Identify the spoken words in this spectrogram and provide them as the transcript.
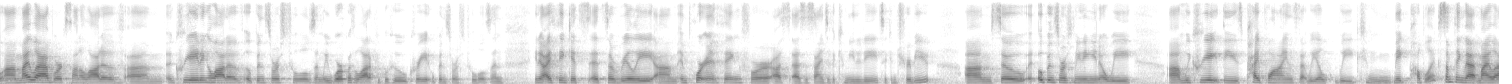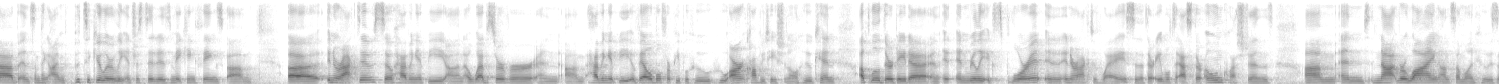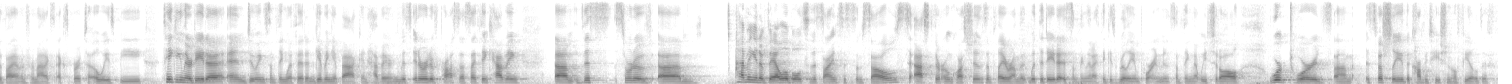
Um, my lab works on a lot of, um, and creating a lot of open source tools and we work with a lot of people who create open source tools and you know, I think it's, it's a really um, important thing for us as a scientific community to contribute. Um, so open source meaning, you know, we, um, we create these pipelines that we, we can make public. Something that my lab and something I'm particularly interested in is making things um, uh, interactive, so having it be on a web server and um, having it be available for people who, who aren't computational, who can upload their data and, and really explore it in an interactive way so that they're able to ask their own questions um, and not relying on someone who is a bioinformatics expert to always be taking their data and doing something with it and giving it back and having this iterative process. I think having um, this sort of um, having it available to the scientists themselves to ask their own questions and play around the, with the data is something that I think is really important and something that we should all work towards, um, especially the computational field, if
